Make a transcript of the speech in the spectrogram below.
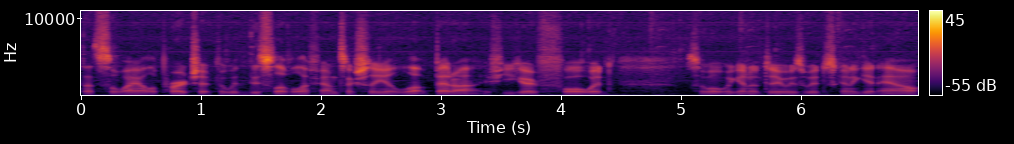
that's the way I'll approach it, but with this level I found it's actually a lot better if you go forward. So what we're going to do is we're just going to get our,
